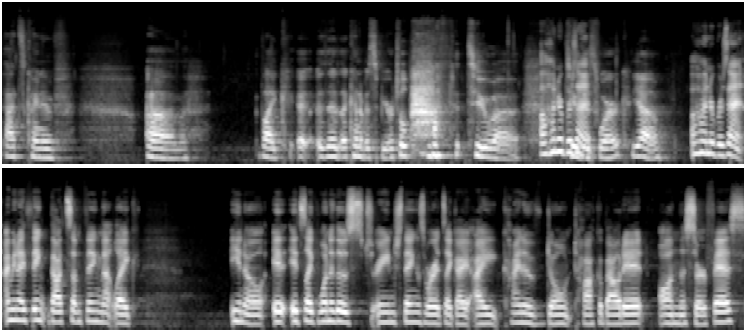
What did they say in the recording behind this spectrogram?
that's kind of um like a, a, kind of a spiritual path to uh 100% to this work? Yeah. 100% i mean i think that's something that like you know, it, it's like one of those strange things where it's like I, I kind of don't talk about it on the surface,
